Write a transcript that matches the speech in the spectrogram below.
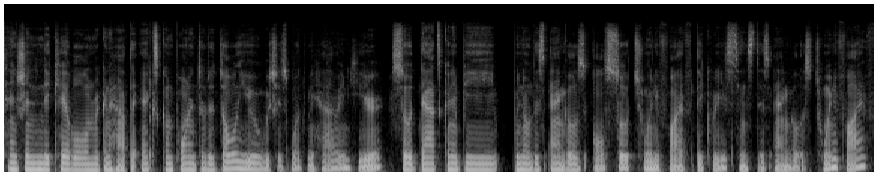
tension in the cable and we're going to have the x component of the w which is what we have in here. So that's going to be we know this angle is also 25 degrees since this angle is 25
